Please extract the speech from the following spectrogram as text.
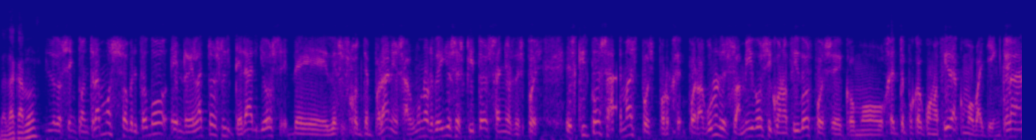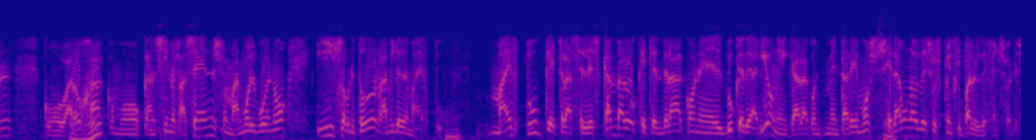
¿Verdad, Carlos? Los encontramos sobre todo en relatos literarios de, sus contemporáneos, algunos de ellos escritos años después. Escritos además pues por, algunos de sus amigos y conocidos, pues eh, como gente poco conocida, como Valle Inclán, como Baroja, como Cansinos Asens, Manuel Bueno y sobre todo Ramiro de Maertu. Maeztu, que tras el escándalo que tendrá con el duque de Arión, y que ahora comentaremos, será uno de sus principales defensores.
